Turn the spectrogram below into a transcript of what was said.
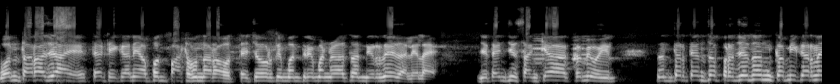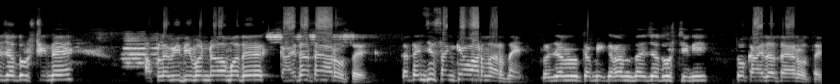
वनतारा जे आहे त्या ठिकाणी आपण पाठवणार आहोत. त्याच्यावरती मंत्रिमंडळाचा निर्णय झालेला आहे जे त्यांची संख्या कमी होईल. नंतर त्यांचं प्रजनन कमी करण्याच्या दृष्टीने आपल्या विधिमंडळामध्ये कायदा तयार होतोय. का त्यांची संख्या वाढणार नाही? प्रजनन कमी करण्याच्या दृष्टीने तो कायदा तयार होतोय.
